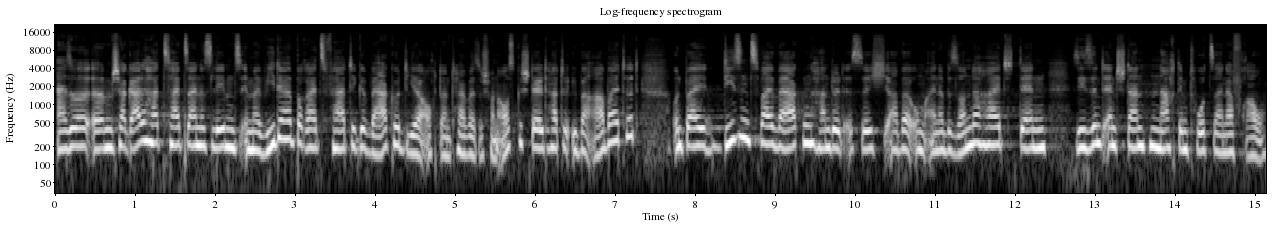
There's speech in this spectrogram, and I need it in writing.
Also ähm, Chagall hat Zeit seines Lebens immer wieder bereits fertige Werke, die er auch dann teilweise schon ausgestellt hatte, überarbeitet. Und bei diesen zwei Werken handelt es sich aber um eine Besonderheit, denn sie sind entstanden nach dem Tod seiner Frau.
